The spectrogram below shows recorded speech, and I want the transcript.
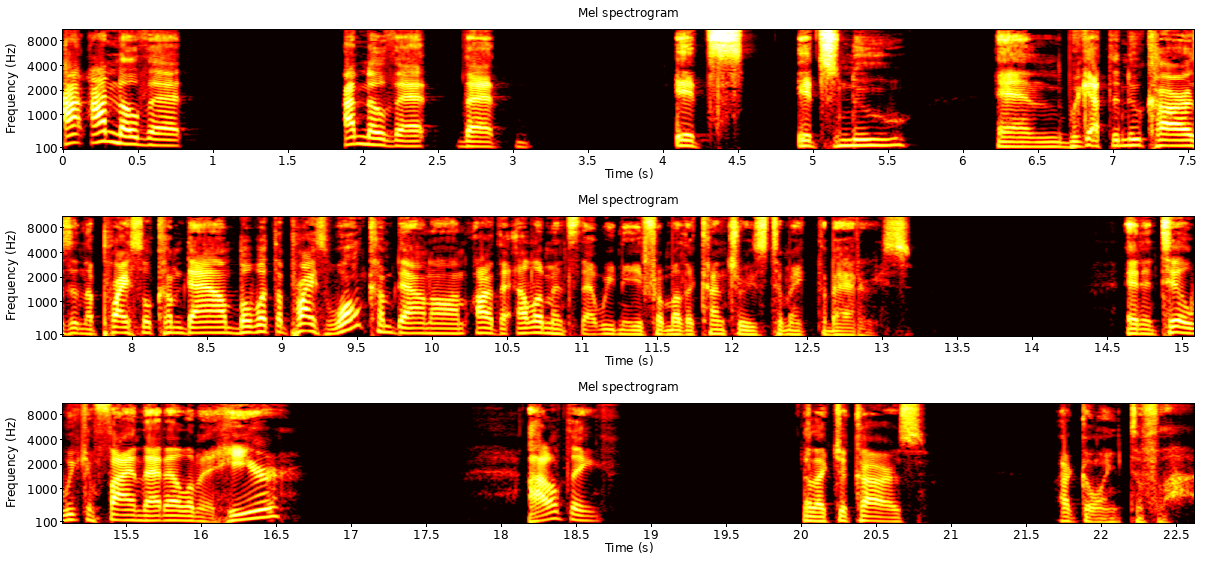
I, I know that I know that that it's it's new and we got the new cars and the price will come down. But what the price won't come down on are the elements that we need from other countries to make the batteries. And until we can find that element here, I don't think electric cars are going to fly.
